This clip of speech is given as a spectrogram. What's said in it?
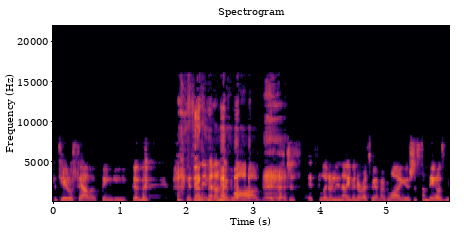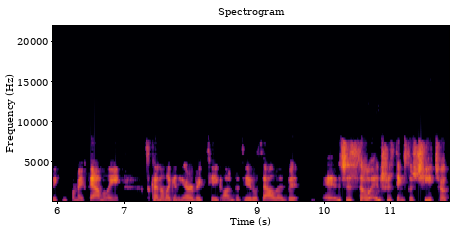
potato salad thingy. Because it's not even on my blog. It's just, it's literally not even a recipe on my blog. It was just something I was making for my family. It's kind of like an Arabic take on potato salad, but it's just so interesting. So she took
